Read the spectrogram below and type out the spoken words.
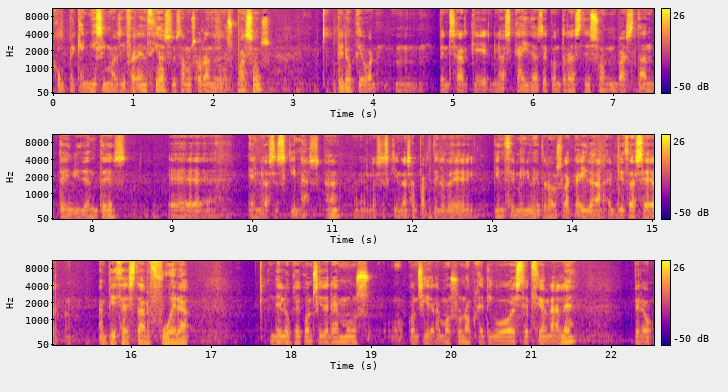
con pequeñísimas diferencias, estamos hablando de dos pasos, pero que bueno, mm, pensar que las caídas de contraste son bastante evidentes eh, en las esquinas. ¿eh? En las esquinas a partir de 15 milímetros la caída empieza a ser, empieza a estar fuera de lo que consideremos consideramos un objetivo excepcional, ¿eh? pero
